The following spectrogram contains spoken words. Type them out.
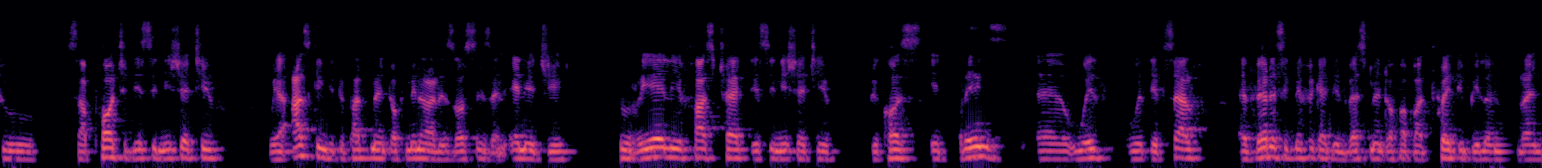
to support this initiative. We are asking the Department of Mineral Resources and Energy to really fast track this initiative because it brings uh, with, with itself a very significant investment of about 20 billion rand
